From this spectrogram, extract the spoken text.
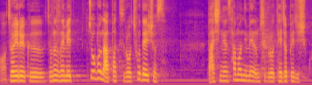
어, 저희를 그 전도사님의 좁은 아파트로 초대해 주셔서 맛있는 사모님의 음식으로 대접해 주시고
